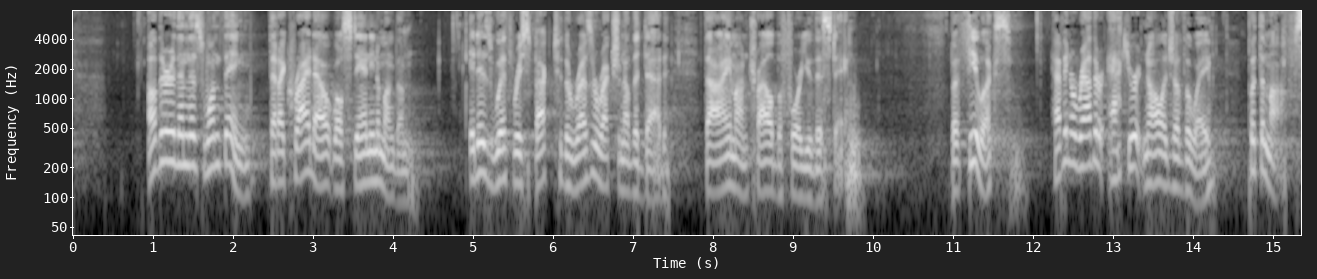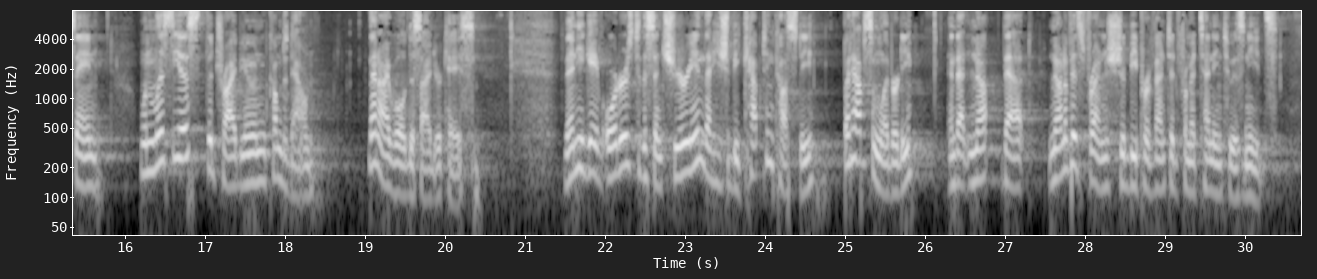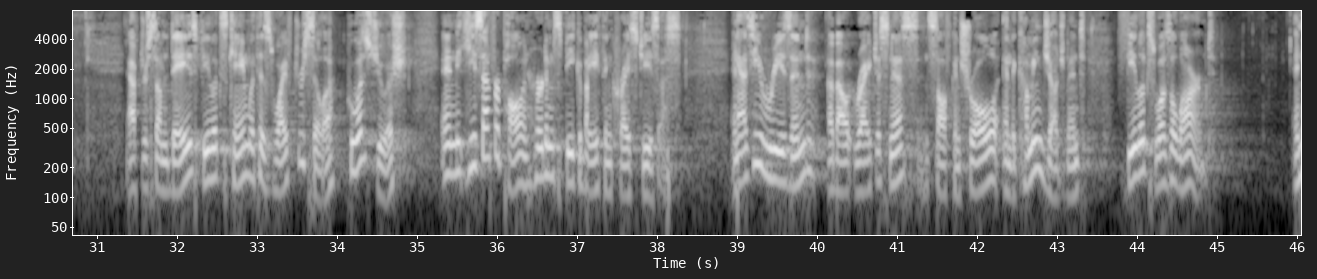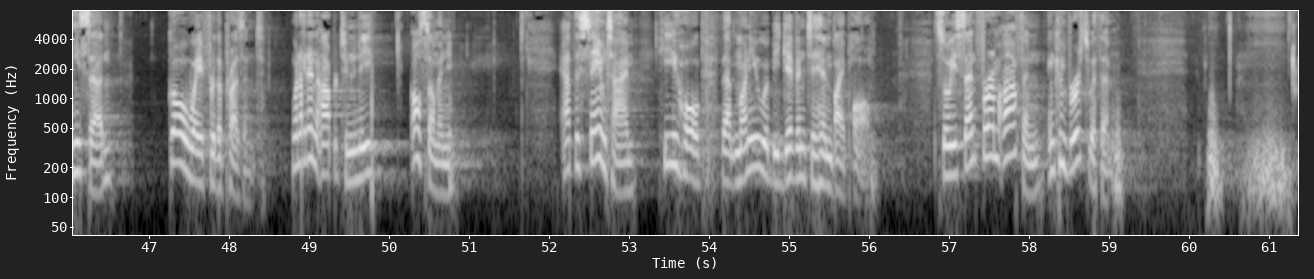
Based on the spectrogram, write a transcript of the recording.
other than this one thing that I cried out while standing among them. It is with respect to the resurrection of the dead that I am on trial before you this day. But Felix, having a rather accurate knowledge of the way, put them off, saying, When Lysias the tribune comes down, then I will decide your case. Then he gave orders to the centurion that he should be kept in custody but have some liberty, and that, no, that none of his friends should be prevented from attending to his needs. After some days, Felix came with his wife Drusilla, who was Jewish, and he sent for Paul and heard him speak about faith in Christ Jesus. And as he reasoned about righteousness and self-control and the coming judgment, Felix was alarmed. And he said, Go away for the present. When I get an opportunity, I'll summon you. At the same time, he hoped that money would be given to him by Paul. So he sent for him often and conversed with him.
